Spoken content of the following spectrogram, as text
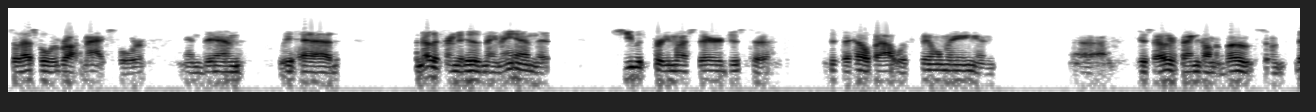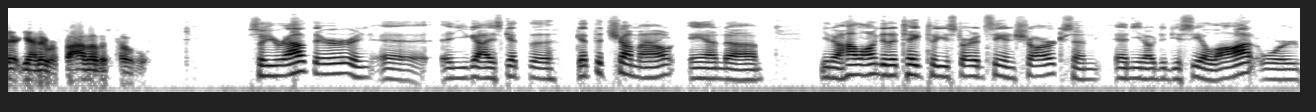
So that's what we brought Max for. And then we had another friend of his named Ann that she was pretty much there just to just to help out with filming and uh, just other things on the boat. So there, yeah, there were five of us total. So you're out there and uh, and you guys get the get the chum out and uh, you know, how long did it take till you started seeing sharks? And and you know, did you see a lot, or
